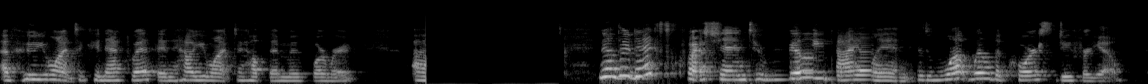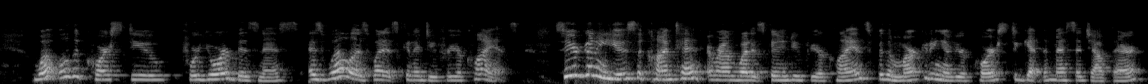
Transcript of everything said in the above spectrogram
of who you want to connect with and how you want to help them move forward. Now, the next question to really dial in is what will the course do for you? What will the course do for your business as well as what it's going to do for your clients? So you're going to use the content around what it's going to do for your clients for the marketing of your course to get the message out there.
